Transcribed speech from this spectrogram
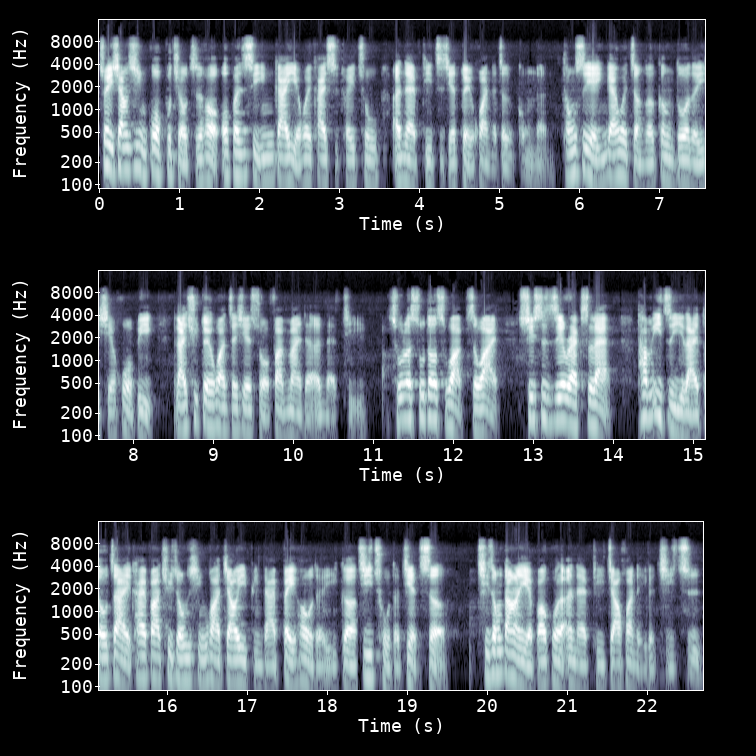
所以相信过不久之后，OpenSea 应该也会开始推出 NFT 直接兑换的这个功能，同时也应该会整合更多的一些货币来去兑换这些所贩卖的 NFT。除了 Sudo Swap 之外，其实 Zerax Lab 他们一直以来都在开发去中心化交易平台背后的一个基础的建设，其中当然也包括了 NFT 交换的一个机制。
